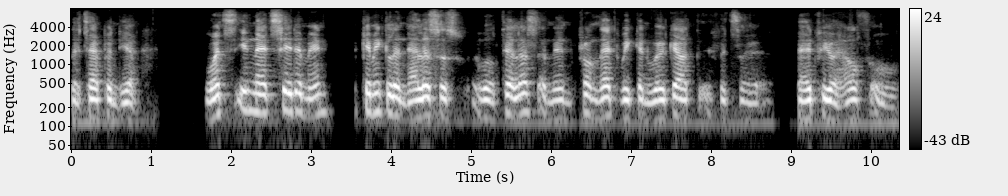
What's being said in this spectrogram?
that's happened here what's in that sediment, chemical analysis will tell us, and then from that we can work out if it's uh, bad for your health or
